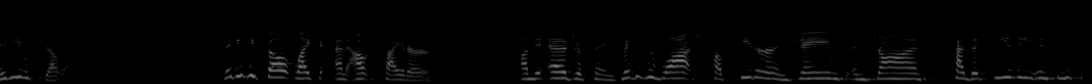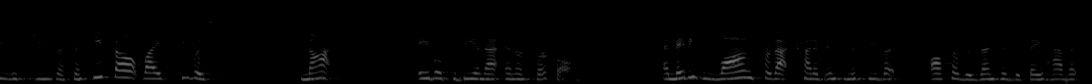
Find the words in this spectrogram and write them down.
maybe he was jealous. Maybe he felt like an outsider on the edge of things. Maybe he watched how Peter and James and John had that easy intimacy with Jesus, and he felt like he was not able to be in that inner circle. And maybe he longed for that kind of intimacy, but also resented that they haven't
